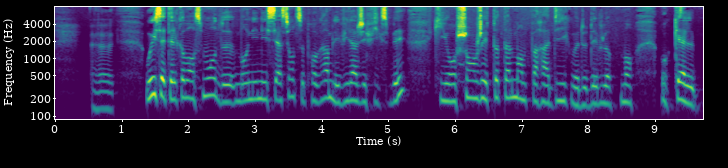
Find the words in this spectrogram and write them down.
Euh, oui, c'était le commencement de mon initiation de ce programme Les Villages FXB, qui ont changé totalement le paradigme de développement auquel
